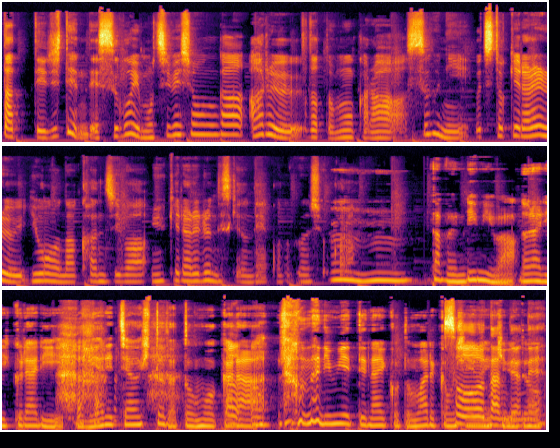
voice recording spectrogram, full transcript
たっていう時点ですごいモチベーションがある人だと思うから、すぐに打ち解けられるような感じは見受けられるんですけどね、この文章から。うんうん、多分リミはのらりくらりやれちゃう人だと思うからそんなに見えてないこともあるかもしれないけれど、ね。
